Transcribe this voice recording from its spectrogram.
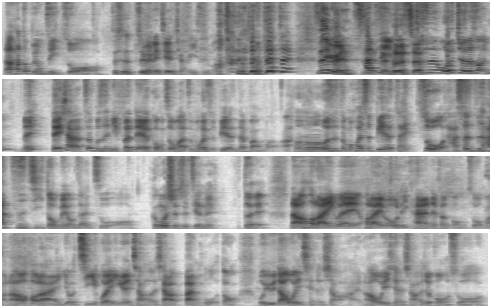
然后他都不用自己做哦，这是资源连接很强的意思吗？对对对，资源他自己就是，我会觉得说，嗯，哎，等一下，这不是你分内的工作吗？怎么会是别人在帮忙啊？哦，或者是怎么会是别人在做？他甚至他自己都没有在做哦，很会省时间呢。对，然后后来因为后来因为我离开了那份工作嘛，然后后来有机会因缘巧合下办活动，我遇到我以前的小孩，然后我以前的小孩就跟我说，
